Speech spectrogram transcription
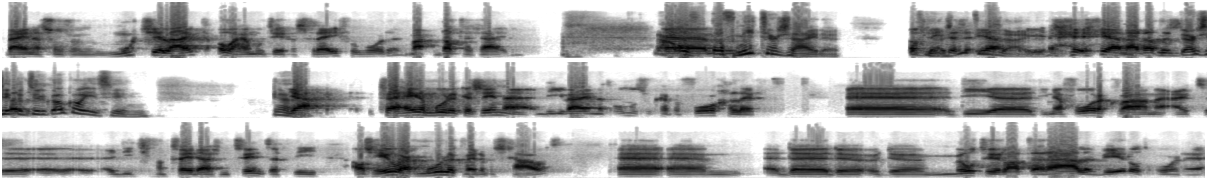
bijna soms een moedje lijkt. Oh, hij moet weer geschreven worden, maar dat terzijde. Nou, of, um, of, niet terzijde. Of, of niet terzijde. Ja, ja, nou, dat is, Daar zit dat natuurlijk ook al iets in. Ja. ja. twee hele moeilijke zinnen die wij in het onderzoek hebben voorgelegd. Uh, die, uh, die naar voren kwamen uit de uh, editie van 2020, die als heel erg moeilijk werden beschouwd. Um, de, de, de multilaterale wereldorde.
